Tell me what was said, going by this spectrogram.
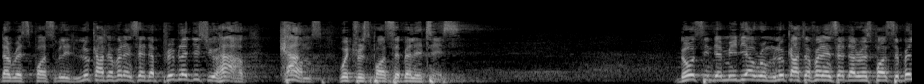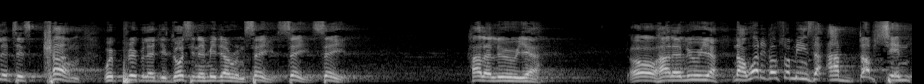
the responsibility. Look at your friend and say, the privileges you have comes with responsibilities. Those in the media room, look at your friend and say, the responsibilities come with privileges. Those in the media room, say it, say it, say it. Hallelujah. Oh, hallelujah. Now, what it also means that adoption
